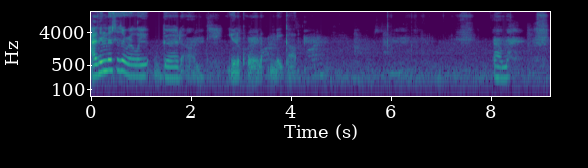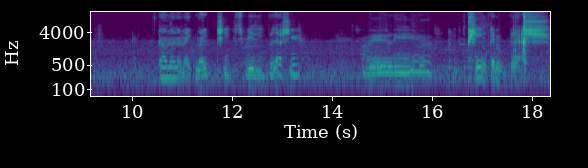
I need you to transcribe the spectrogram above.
I think this is a really good um, unicorn makeup. Um, I'm gonna make my cheeks really blushy. Really pink and blush.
